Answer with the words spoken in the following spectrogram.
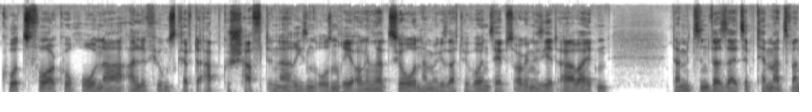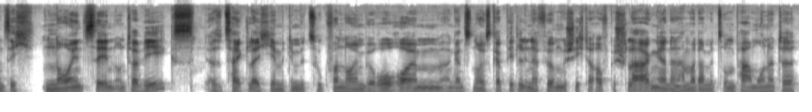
kurz vor Corona alle Führungskräfte abgeschafft. In einer riesengroßen Reorganisation haben wir gesagt, wir wollen selbstorganisiert arbeiten. Damit sind wir seit September 2019 unterwegs. Also zeitgleich hier mit dem Bezug von neuen Büroräumen ein ganz neues Kapitel in der Firmengeschichte aufgeschlagen. Ja, dann haben wir damit so ein paar Monate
